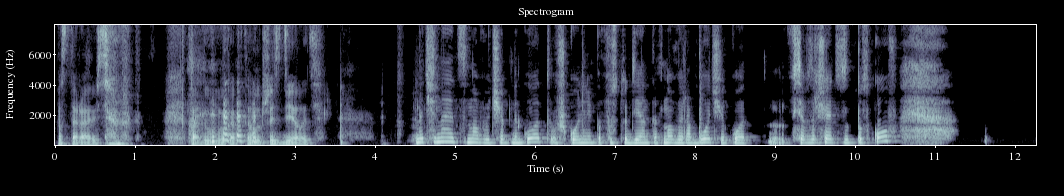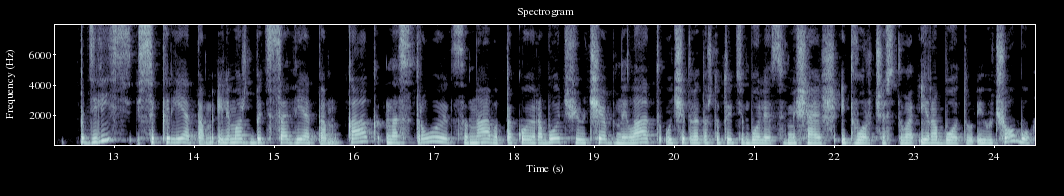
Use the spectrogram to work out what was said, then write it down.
Постараюсь. Подумаю, как это лучше сделать. Начинается новый учебный год у школьников, у студентов, новый рабочий год. Все возвращаются из отпусков. Поделись секретом или, может быть, советом, как настроиться на вот такой рабочий учебный лад, учитывая то, что ты тем более совмещаешь и творчество, и работу, и учебу,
